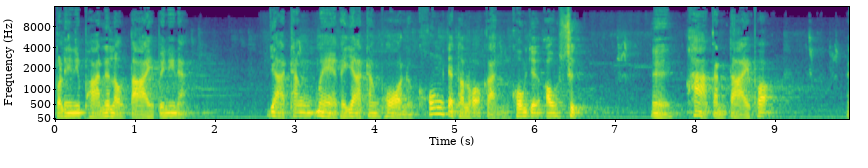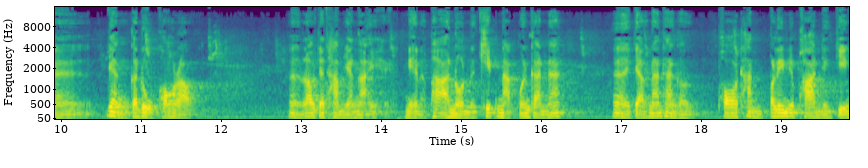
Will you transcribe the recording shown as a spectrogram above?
ปรินิพานแล้วเราตายไปนี่นะ่ะญาติทั้งแม่กับญาติทั้งพ่อเนี่ยคงจะทะเลาะกัน คงจะเอาศึกฆ่ากันตายเพราะแย่งกระดูกของเราเเราจะทำยังไงเนี่ยนะพระอานนท์คิดหนักเหมือนกันนะจากนั้นท่านก็พอท่านปรินิพานจริง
